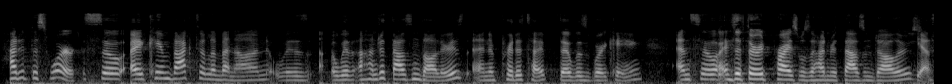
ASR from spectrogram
How did this work? So I came back to Lebanon with with $100,000 and a prototype that was working. And so the, I the third prize was $100,000? Yes.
